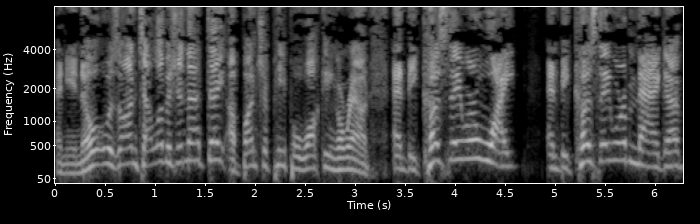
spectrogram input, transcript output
And you know what was on television that day? A bunch of people walking around. And because they were white and because they were MAGA,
